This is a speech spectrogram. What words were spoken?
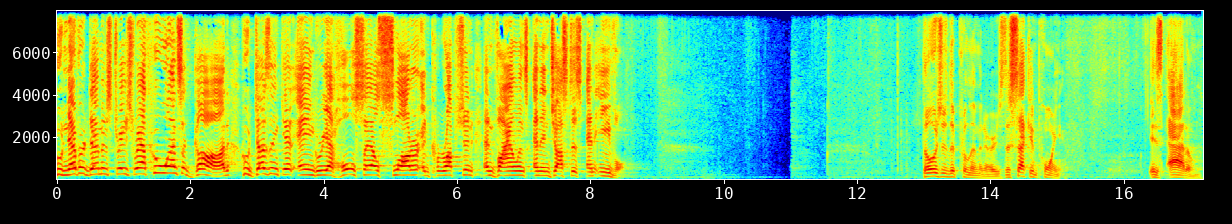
Who never demonstrates wrath? Who wants a God who doesn't get angry at wholesale slaughter and corruption and violence and injustice and evil? Those are the preliminaries. The second point is Adam.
